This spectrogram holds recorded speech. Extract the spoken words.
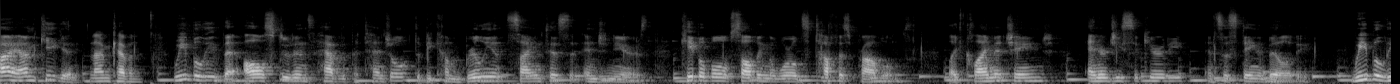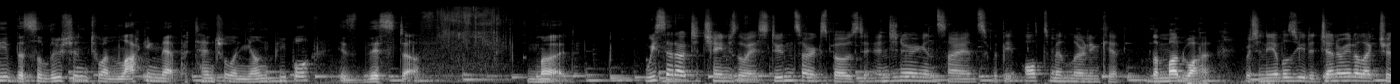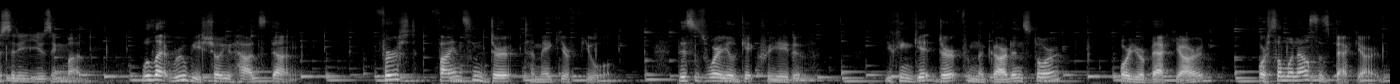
Hi, I'm Keegan. And I'm Kevin. We believe that all students have the potential to become brilliant scientists and engineers capable of solving the world's toughest problems, like climate change, energy security, and sustainability. We believe the solution to unlocking that potential in young people is this stuff mud. We set out to change the way students are exposed to engineering and science with the ultimate learning kit, the MudWatt, which enables you to generate electricity using mud. We'll let Ruby show you how it's done. First, find some dirt to make your fuel. This is where you'll get creative. You can get dirt from the garden store, or your backyard, or someone else's backyard.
